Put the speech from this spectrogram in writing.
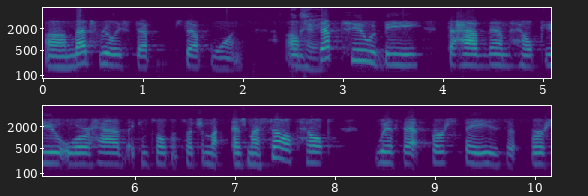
Um, that's really step step one. Um, okay. Step two would be to have them help you, or have a consultant such as myself help with that first phase, that first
